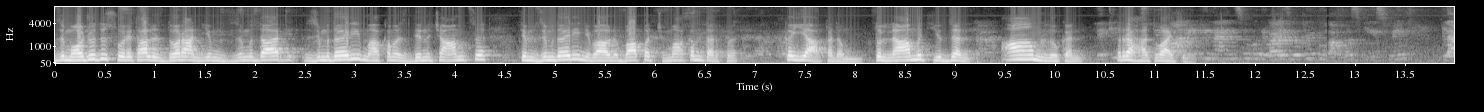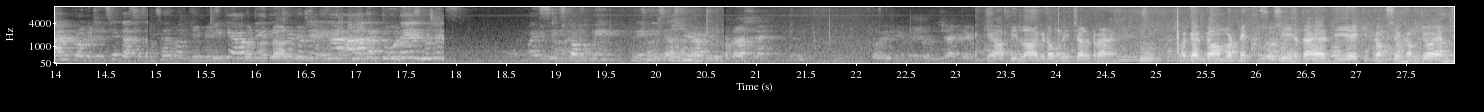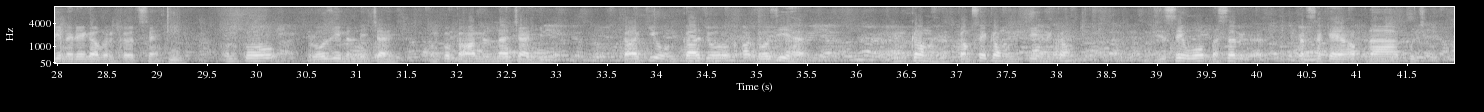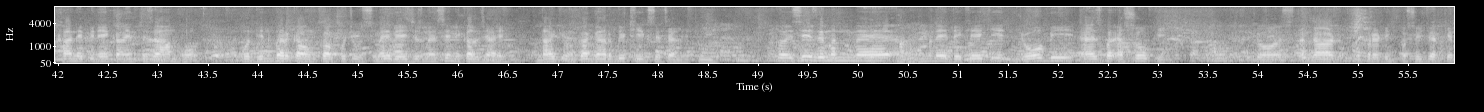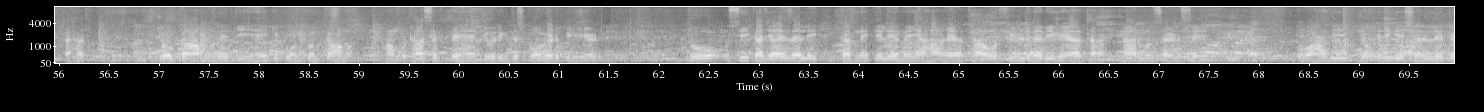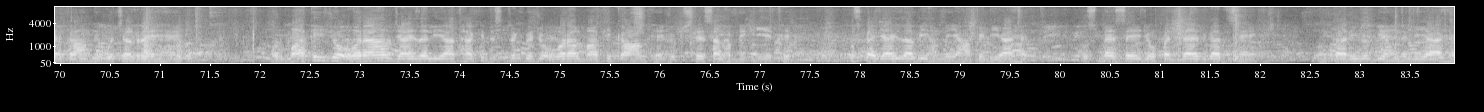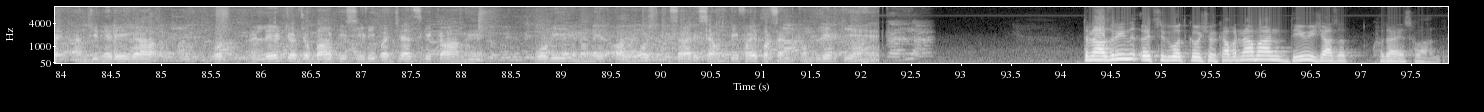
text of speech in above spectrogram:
मौजूद सूरत हाल दौरान यम जिम्मेदार, ज़िम्मेदारी महकमस दिन आम तम ज़िम्मेदारी निभाने बापत महकम तरफ़ कैया कदम तुल आमत युत जन आम लूकन राहत वात कि अभी लॉकडाउन ही चल रहा है। अगर गवर्नमेंट ने खसूसी हिदायत दी है कि कम से कम जो एम पी नरेगा वर्कर्स हैं उनको रोज़ी मिलनी चाहिए, उनको कहाँ मिलना चाहिए, ताकि उनका जो रोज़ी है, इनकम है, कम से कम उनकी इनकम, जिससे वो बसर कर सके, अपना कुछ खाने पीने का इंतज़ाम हो, वो दिन भर का उनका कुछ उसमें वेजेस में से निकल जाए, ताकि उनका घर भी ठीक से चले। तो इसी ज़मन में हमने देखे कि जो भी एज़ पर एस जो स्टैंडर्ड ऑपरेटिंग प्रोसीजर के तहत जो काम हमने दिए हैं कि कौन कौन काम हम उठा सकते हैं ड्यूरिंग दिस कोविड पीरियड तो उसी का जायज़ा ले करने के लिए मैं यहाँ आया था और फ़ील्ड में भी गया था नार्मल साइड से। तो वहाँ भी जो इरिगेशन रिलेटेड काम है वो चल रहे हैं और बाकी जो ओवरऑल जायज़ा लिया था कि डिस्ट्रिक्ट में जो ओवरऑल बाकी काम है जो पिछले साल हमने किए थे, उसका जायज़ा भी हमने यहाँ पे लिया है। उसमें से जो पंचायत गर्ज हैं उनका रिव्यू भी हमने लिया है। इंजीनियरिंगा और रिलेटेड जो बाकी सी डी पंचायत के काम हैं, वो भी इन्होंने ऑलमोस्ट सारे 75 परसेंट कंप्लीट किए हैं। तो नाजरीन खबरनामान दियो इजाज़त, खुदा सवाल।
